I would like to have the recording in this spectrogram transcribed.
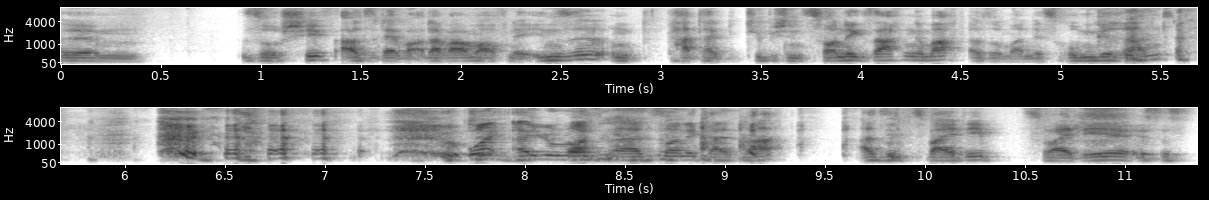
ähm, so Schiff, also der war, da war man auf einer Insel und hat halt die typischen Sonic-Sachen gemacht. Also man ist rumgerannt. Why are you was running? man als Sonic halt macht. Also 2D, 2D ist es,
